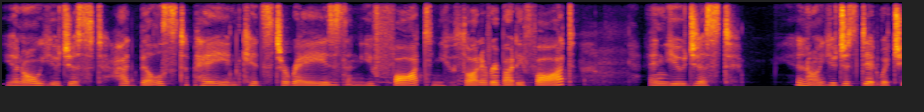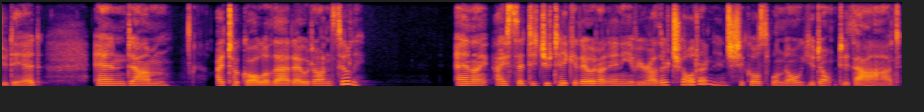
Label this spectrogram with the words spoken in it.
you know, you just had bills to pay and kids to raise and you fought and you thought everybody fought and you just, you know, you just did what you did. And um, I took all of that out on Zuli. And I, I said, Did you take it out on any of your other children? And she goes, Well, no, you don't do that.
